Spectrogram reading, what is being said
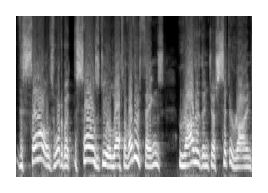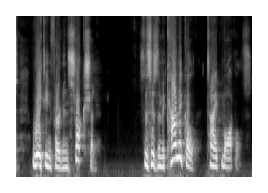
the cells, what about the cells do a lot of other things rather than just sit around waiting for an instruction. So this is the mechanical type models.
